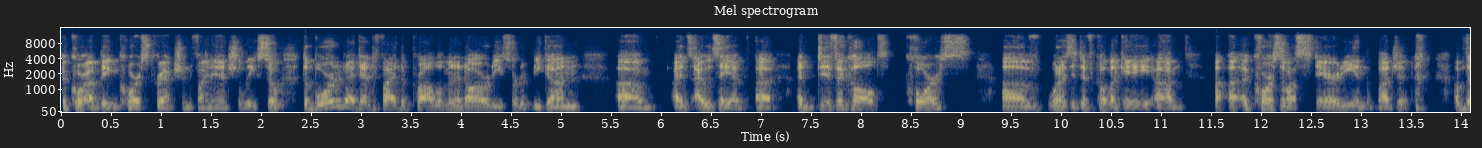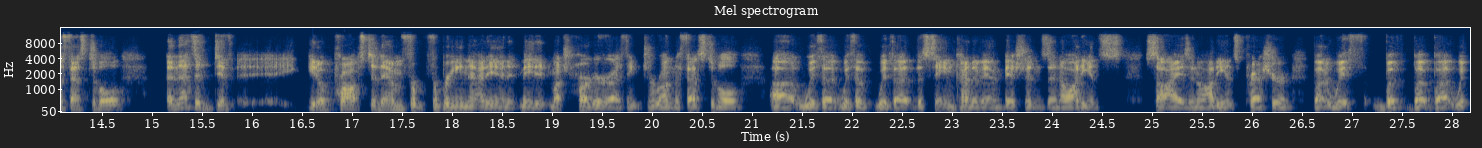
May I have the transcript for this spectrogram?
a, cor- a big course correction financially. So the board had identified the problem and had already sort of begun, um, I'd, I would say, a, a, a difficult course of when I say difficult, like a um, a, a, course of austerity in the budget of the festival, and that's a diff. You know, props to them for for bringing that in. It made it much harder, I think, to run the festival uh, with a with a with a the same kind of ambitions and audience size and audience pressure, but with but but but with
